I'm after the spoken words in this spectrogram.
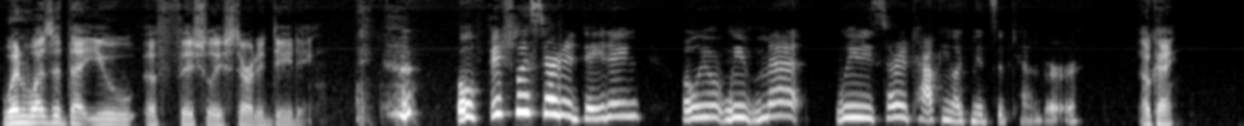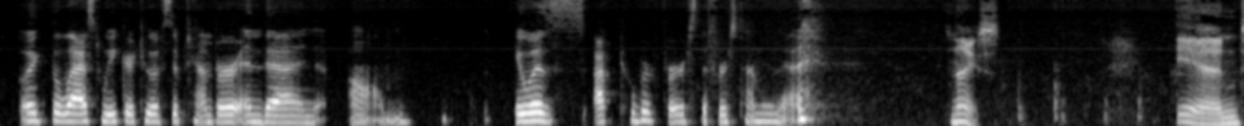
when was it that you officially started dating? officially started dating. Well, we were, we met we started talking like mid September. Okay. Like the last week or two of September, and then um, it was October first, the first time we met. Nice. And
